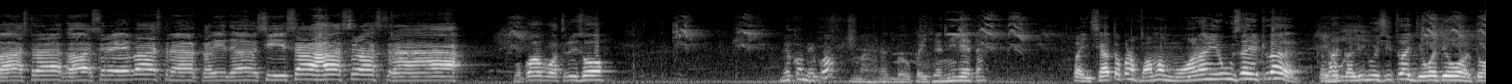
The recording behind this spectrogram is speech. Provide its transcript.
વાસ્ત્ર ઘસ્રે વસ્ત્ર દસી સહસ્રસ્ત્ર મૂકો પોત્રીસો. મેકો મેકો. મારા બહુ પૈસા નહીં લેતા. પૈસા તો પણ હોમાં મોણા એવું છે એટલે. તમારે કલી ડોસી તો જેવો તેવો હતો.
